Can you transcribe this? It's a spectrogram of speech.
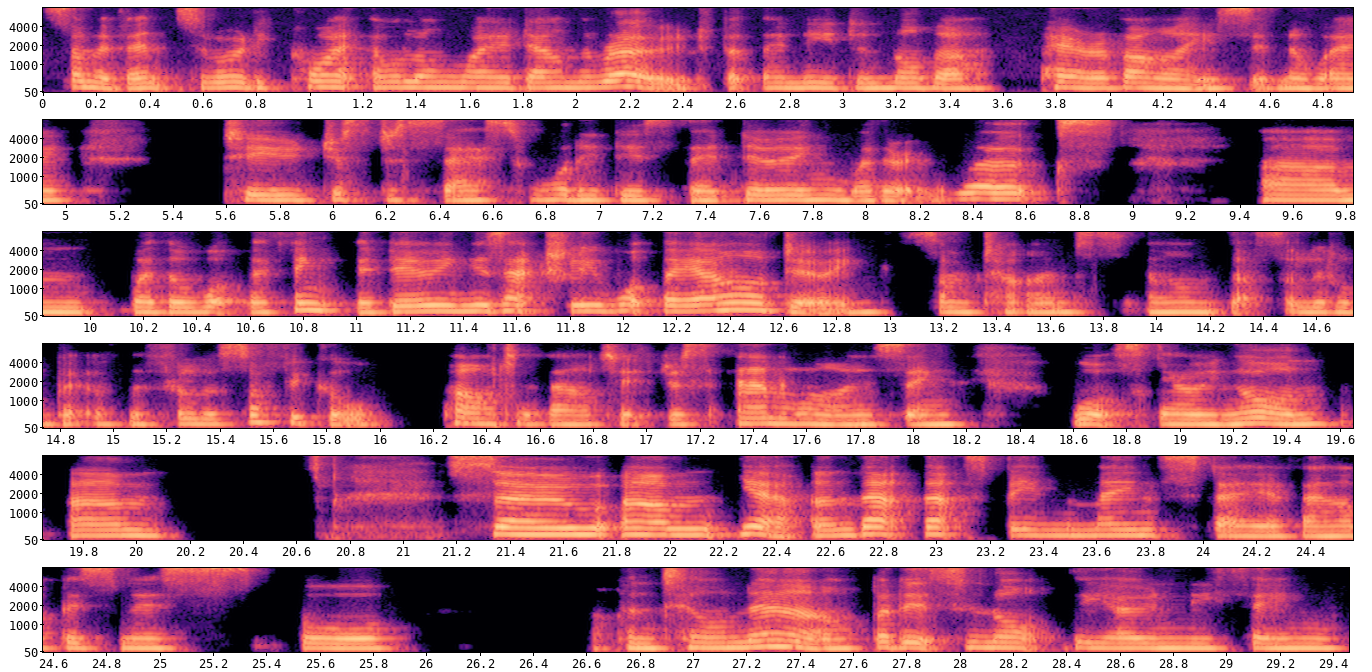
some events are already quite a long way down the road, but they need another pair of eyes in a way to just assess what it is they're doing, whether it works, um, whether what they think they're doing is actually what they are doing. Sometimes um, that's a little bit of the philosophical part about it, just analysing what's going on. Um, so um, yeah, and that that's been the mainstay of our business for up until now, but it's not the only thing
